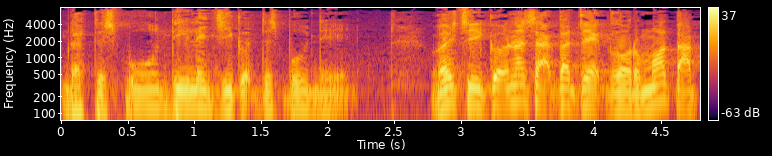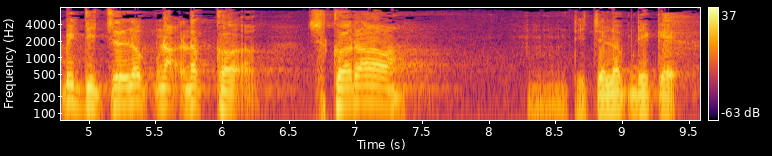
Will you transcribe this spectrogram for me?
Dados pundi lenjiku dados pundi? Wis jikono sak kecek kurma tapi dicelup nek nego segara. Hmm, dicelup dikek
